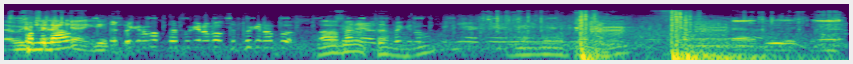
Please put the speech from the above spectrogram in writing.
Yeah, we Coming can't, out? Can't get They're picking him up. They're picking him up. They're picking him up. Uh, Where's Manny, the they're picking him one? up. Here, here, here, here. can't, dude. I can't.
